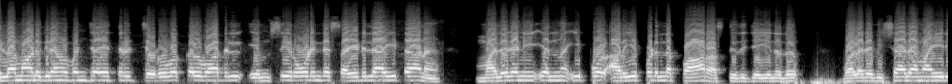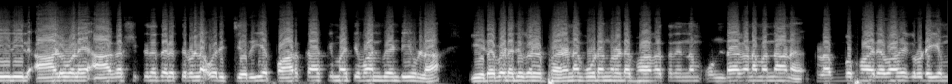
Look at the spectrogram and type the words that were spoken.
ഇളമാട് ഗ്രാമപഞ്ചായത്തിൽ ചെറുവക്കൽ വാർഡിൽ എം റോഡിന്റെ സൈഡിലായിട്ടാണ് മലരണി എന്ന് ഇപ്പോൾ അറിയപ്പെടുന്ന പാറ സ്ഥിതി ചെയ്യുന്നത്. വളരെ വിശാലമായ രീതിയിൽ ആളുകളെ ആകർഷിക്കുന്ന തരത്തിലുള്ള ഒരു ചെറിയ പാർക്കാക്കി മാറ്റുവാൻ വേണ്ടിയുള്ള ഇടപെടലുകൾ ഭരണകൂടങ്ങളുടെ ഭാഗത്തു നിന്നും ഉണ്ടാകണമെന്നാണ് ക്ലബ്ബ് ഭാരവാഹികളുടെയും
